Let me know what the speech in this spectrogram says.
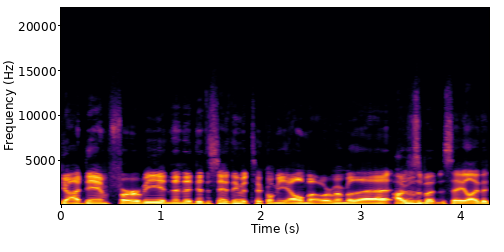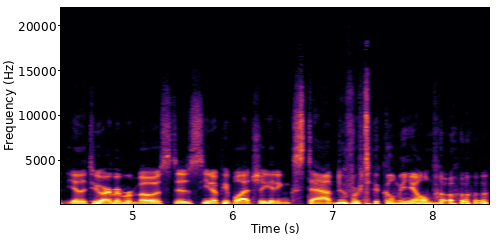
goddamn Furby? And then they did the same thing with Tickle Me Elmo. Remember that? I was just about to say, like, the, yeah, the two I remember most is you know people actually getting stabbed over Tickle Me Elmo.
